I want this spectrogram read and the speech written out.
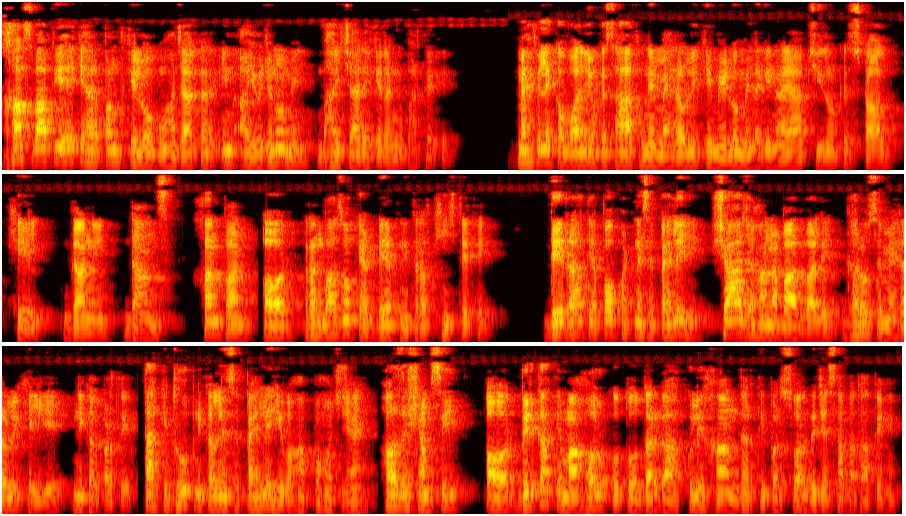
खास बात यह है कि हर पंथ के लोग वहाँ जाकर इन आयोजनों में भाईचारे के रंग भरते थे। महफिल कव्वालियों के साथ उन्हें महरौली के मेलों में लगी नायाब चीज़ों के स्टॉल, खेल, गाने, डांस खान पान और रंगबाजों के अड्डे अपनी तरफ़ खींचते थे। देर रात या पौ फटने से पहले ही शाहजहानाबाद वाले घरों से मेहरौली के लिए निकल पड़ते, ताकि धूप निकलने से पहले ही वहाँ पहुँच जाएँ। हौज शमसी और बिरका के माहौल को तो दरगाह कुली खान धरती पर स्वर्ग जैसा बताते हैं।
